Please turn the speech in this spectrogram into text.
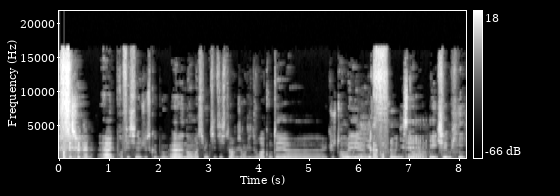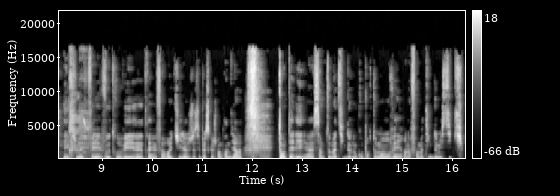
Professionnel. Ah ouais, professionnel jusqu'au bout. Euh, non, moi, c'est une petite histoire que j'ai envie de vous raconter euh, et que je oh trouvais euh, et, que oui, et que je vais vous trouver euh, très fort utile, je sais pas ce que je suis en train de dire là, tant elle est euh, symptomatique de nos comportements envers l'informatique domestique.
